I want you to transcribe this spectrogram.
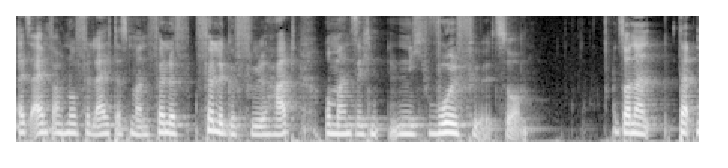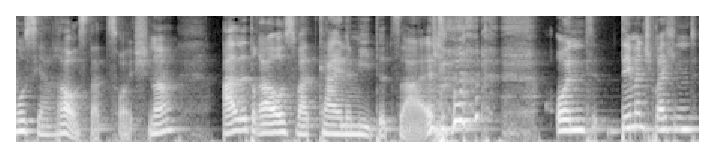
als einfach nur vielleicht, dass man Völle, Völlegefühl hat und man sich nicht wohlfühlt, so. Sondern das muss ja raus, das Zeug, ne? Alle draus, was keine Miete zahlt. und dementsprechend,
